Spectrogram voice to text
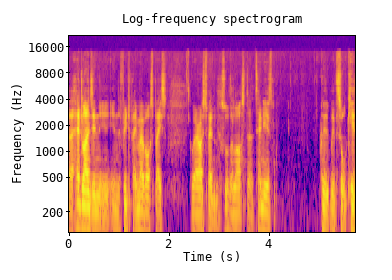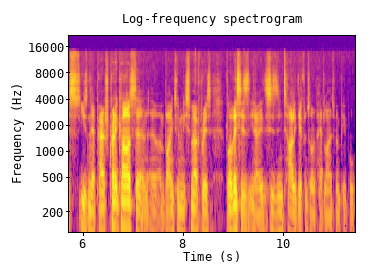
uh, headlines in, in, the free to play mobile space, where I spent sort of the last uh, ten years with, with, sort of kids using their parents' credit cards to, and, and, buying too many Smurfberries. Well, this is you know this is entirely different sort of headlines when people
